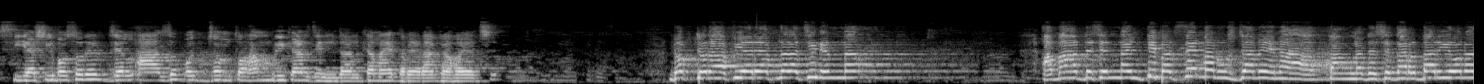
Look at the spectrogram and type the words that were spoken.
ছিয়াশি বছরের জেল আজও পর্যন্ত আমেরিকার জিন্দানখানায় ধরে রাখা হয়েছে। ডক্টর আফিয়ারে আপনারা চিনেন না? আমার দেশের নাইনটি পার্সেন্ট মানুষ জানে না, বাংলাদেশে তার বাড়িও না।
